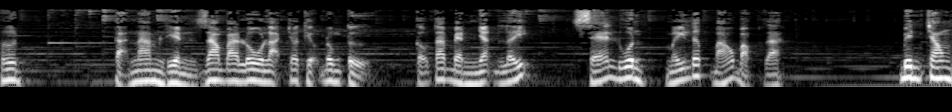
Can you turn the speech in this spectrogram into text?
hơn. Tạ Nam liền giao ba lô lại cho Thiệu Đông Tử. Cậu ta bèn nhận lấy, xé luôn mấy lớp báo bọc ra. Bên trong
